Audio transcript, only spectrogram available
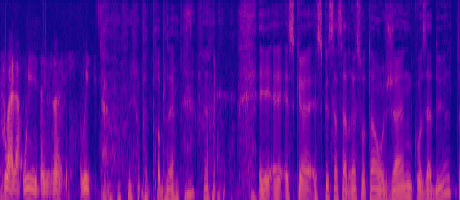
voilà, oui, désolé, oui. Il n'y a pas de problème. Et est-ce que, est-ce que ça s'adresse autant aux jeunes qu'aux adultes?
